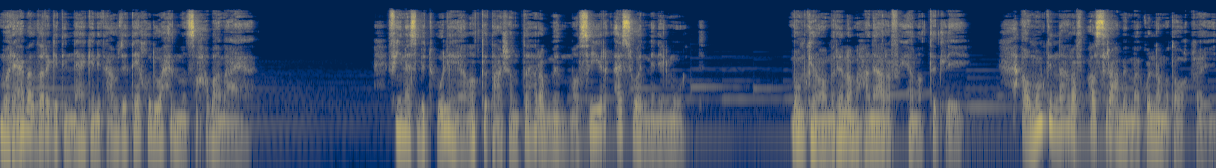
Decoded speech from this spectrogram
مرعبة لدرجة إنها كانت عاوزة تاخد واحد من صحابها معاها. في ناس بتقول هي نطت عشان تهرب من مصير أسود من الموت. ممكن عمرنا ما هنعرف هي نطت ليه. أو ممكن نعرف أسرع مما كنا متوقعين.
